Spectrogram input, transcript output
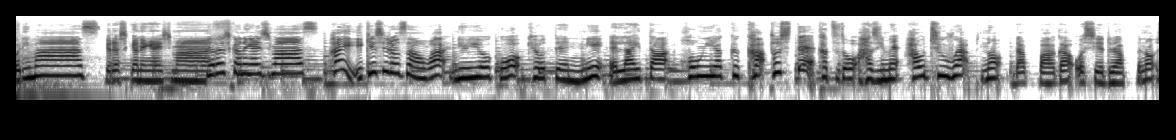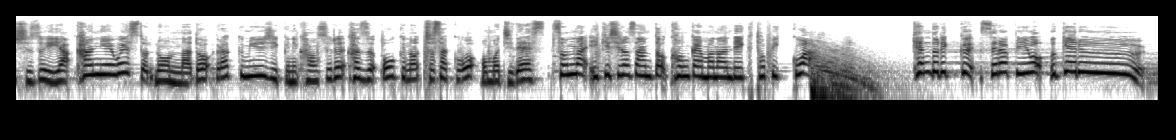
おります。よろしくお願いします。よろしくお願いします。はい池城さんはニューヨークを拠点にライター翻訳家として活動を始め How to Rap のラッパーが教えるラップの種類やカニエ・ウエスト論などブラックミュージックに関する数多くの著作をお持ちです。そんな池城さんと今回学んでいくトピックはケンドリックセラピーを受ける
